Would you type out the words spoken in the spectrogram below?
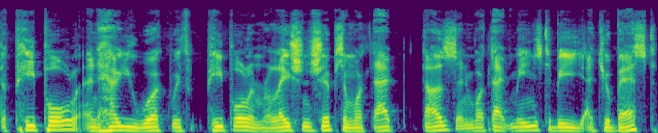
the people and how you work with people and relationships and what that does and what that means to be at your best.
